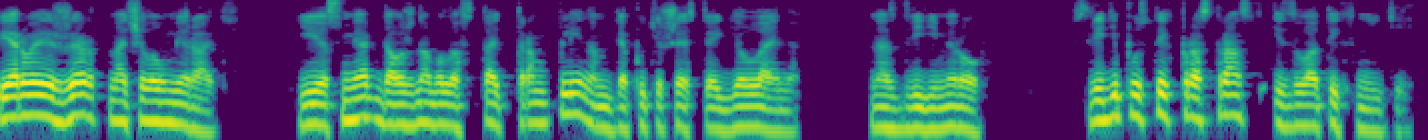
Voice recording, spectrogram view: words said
Первая из жертв начала умирать. Ее смерть должна была стать трамплином для путешествия Геллайна на сдвиге миров среди пустых пространств и золотых нитей.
